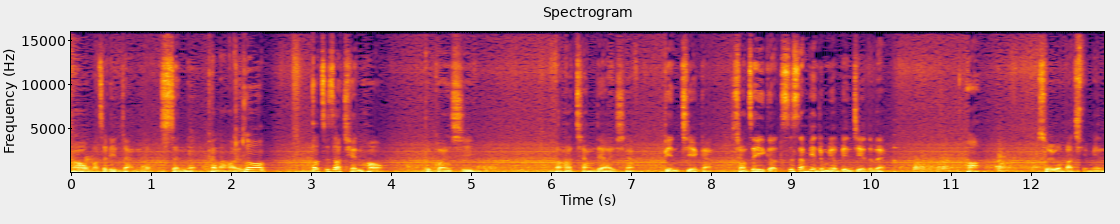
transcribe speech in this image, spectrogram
然后我把这里染了深了，看到哈？有？时候要制造前后的关系，把它强调一下边界感。像这一个是三片就没有？边界，对不对？好，所以我把前面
